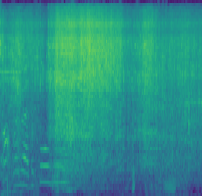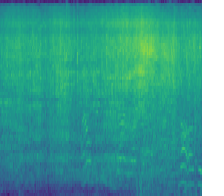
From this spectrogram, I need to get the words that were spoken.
Oh my god, the full view. I don't think we should drive like that. No, okay,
